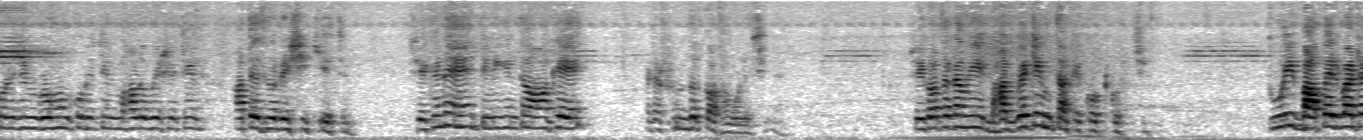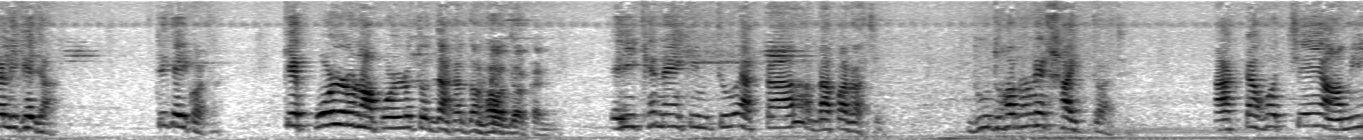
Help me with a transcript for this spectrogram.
করেছেন, গ্রহণ করেছেন, ভালোবেসেছেন, হাতে ধরে শিখিয়েছেন। সেখানে তিনি কিন্তু আমাকে একটা সুন্দর কথা বলেছিলেন। সেই কথাটা আমি ভাগবেটিম তাকে কোট করছি। তুই বাপের বেটা লিখে যা ঠিক এই কথা। কে পড়ল না পড়ল তোর দেখার দরকার নেই। দরকার নেই। এইখানে কিন্তু একটা ব্যাপার আছে। দু ধরনের সাহিত্য আছে। একটা হচ্ছে আমি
